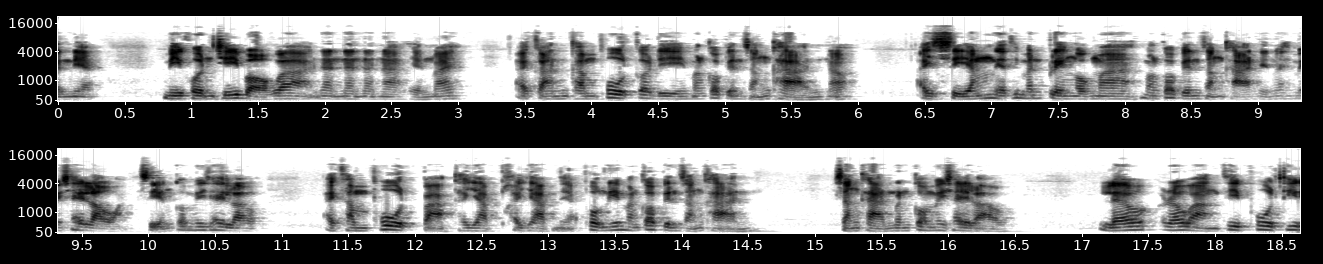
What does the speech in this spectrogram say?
กันเนี่ย มีคนชี้บอกว่านั่นนั่นนั่นเห็นไหมไอการคำพูดก็ดีมันก็เป็นสังขารเนาะ ไอเสียงเนี่ยที่มันเปล่งออกมา มันก็เป็นสังขารเห็นไหมไม่ใช่เราเสียงก็ไม่ใช่เรา ไอคำพูดปากขยับขยับเนี่ย พวกนี้มันก็เป็นสังขาร สังขารมันก็ไม่ใช่เรา แล้วระหว่างที่พูดที่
